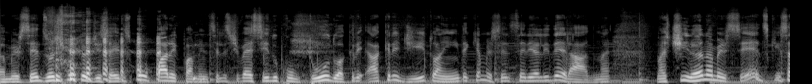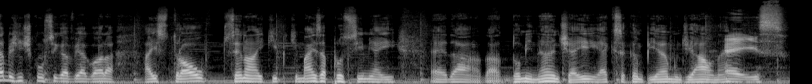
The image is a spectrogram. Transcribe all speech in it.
A Mercedes, hoje foi o que eu disse, aí eles pouparam equipamento. Se eles tivessem ido com tudo, acredito ainda que a Mercedes seria liderado, né? Mas tirando a Mercedes, quem sabe a gente consiga ver agora a Stroll sendo a equipe que mais aproxime aí é, da, da, dominante aí, ex-campeã mundial, né? É isso.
